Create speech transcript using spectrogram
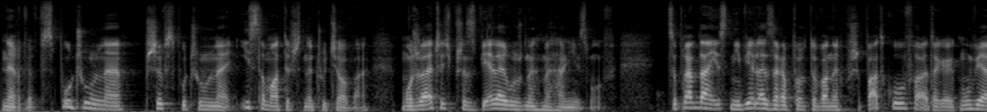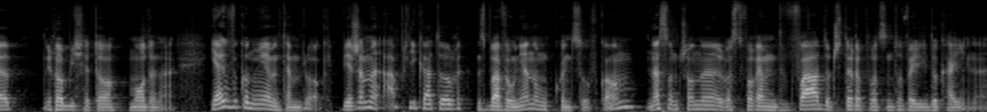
nerwy współczulne, przywspółczulne i somatyczne czuciowe. Może leczyć przez wiele różnych mechanizmów. Co prawda jest niewiele zaraportowanych przypadków, ale tak jak mówię, robi się to modne. Jak wykonujemy ten blok? Bierzemy aplikator z bawełnianą końcówką nasączony roztworem 2-4% lidokainy.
